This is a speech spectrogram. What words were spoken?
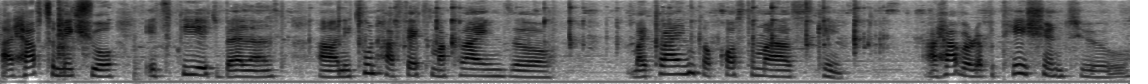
I have to make sure it's pH balanced and it won't affect my client's uh, my client or customer's skin. I have a reputation to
